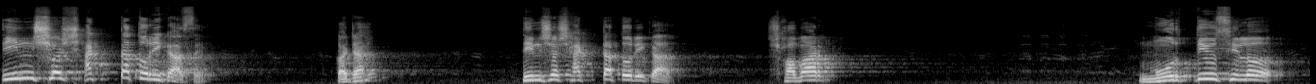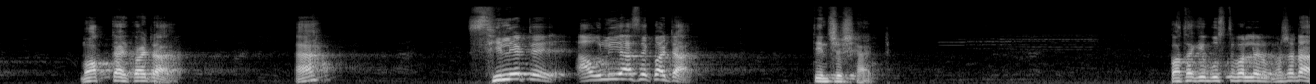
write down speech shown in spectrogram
তিনশো ষাটটা তরিকা আছে। কয়টা? তিনশো ষাটটা তরিকা। সবার মূর্তিও ছিল মক্কায়। কয়টা? হ্যাঁ? সিলেটে আউলিয়া আছে কয়টা? তিনশো ষাট। কথা কি বুঝতে পারলেন ভাষাটা?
